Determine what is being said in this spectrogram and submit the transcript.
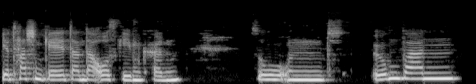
ihr Taschengeld dann da ausgeben können. So, und irgendwann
